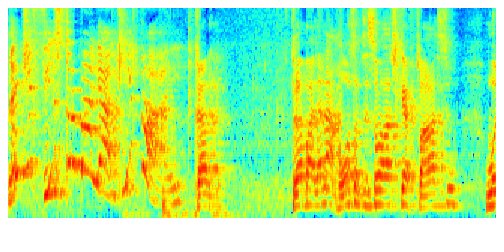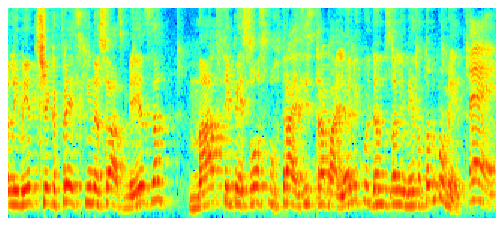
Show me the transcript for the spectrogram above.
Não é difícil trabalhar aqui, pai? Cara, trabalhar na roça, a pessoa acha que é fácil. O alimento chega fresquinho nas suas mesas, mas tem pessoas por trás disso trabalhando e cuidando dos alimentos a todo momento. É.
